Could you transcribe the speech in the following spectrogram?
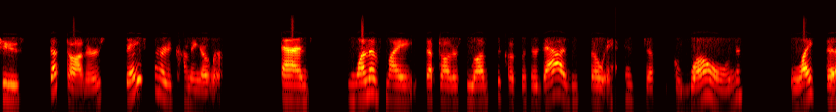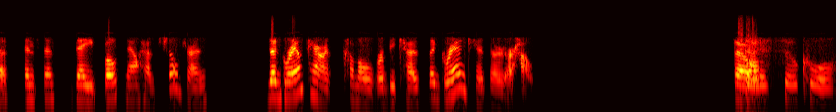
two stepdaughters, they started coming over. And one of my stepdaughters loves to cook with her dad, and so it has just grown like this. And since they both now have children, the grandparents come over because the grandkids are at our house. So That is so cool.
